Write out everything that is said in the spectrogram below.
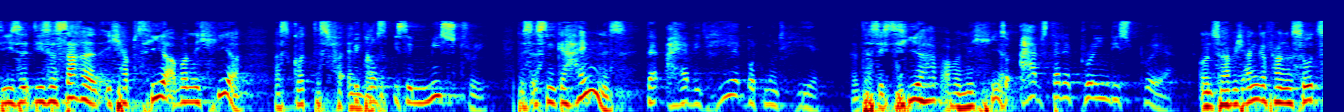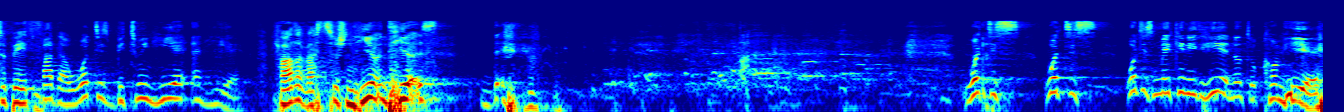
Diese, diese Sache, ich habe es hier, aber nicht hier, dass Gott das verändert. because it's a mystery Das ist ein Geheimnis, that I have it here but not here. dass ich es hier habe, aber nicht hier. So I have started praying this prayer. Und so habe ich angefangen, so zu beten. Father, what is between here and here? Vater, was zwischen hier und hier ist, What is what is what is making it here not to come here? äh,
